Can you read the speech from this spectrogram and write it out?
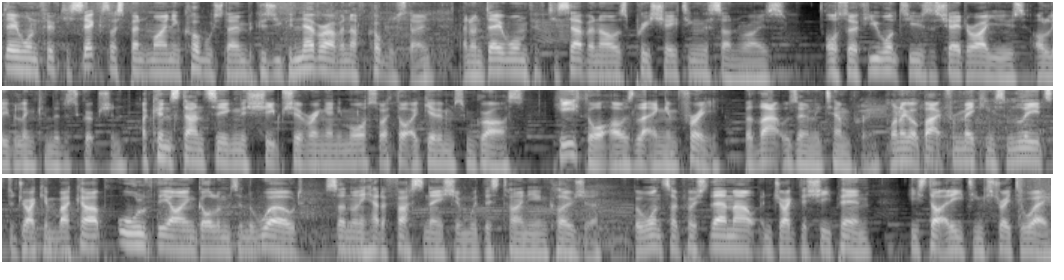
Day 156 I spent mining cobblestone because you can never have enough cobblestone, and on day 157 I was appreciating the sunrise. Also, if you want to use the shader I use, I'll leave a link in the description. I couldn't stand seeing this sheep shivering anymore, so I thought I'd give him some grass. He thought I was letting him free, but that was only temporary. When I got back from making some leads to drag him back up, all of the iron golems in the world suddenly had a fascination with this tiny enclosure. But once I pushed them out and dragged the sheep in, he started eating straight away.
